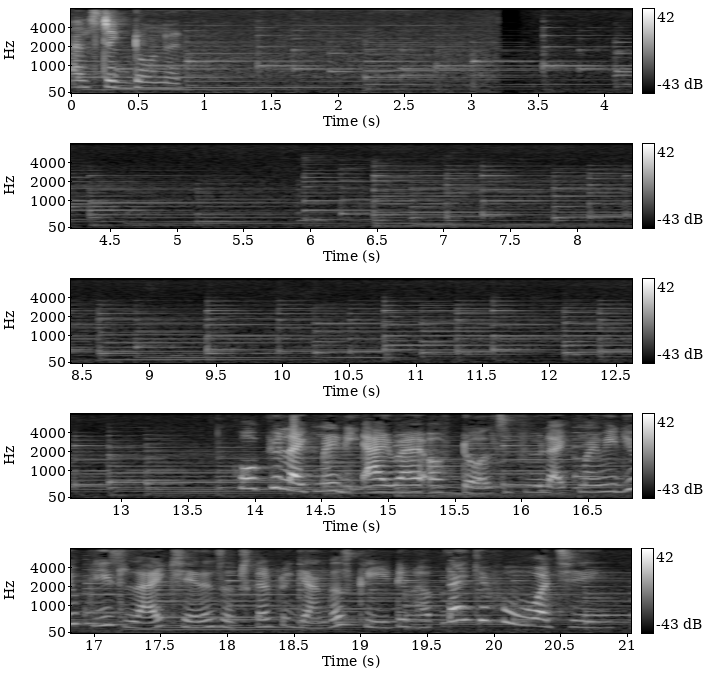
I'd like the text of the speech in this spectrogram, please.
and sticked on it. Hope you like my DIY of dolls. If you like my video, please like, share and subscribe to Gyanada's Creative Hub. Thank you for watching.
